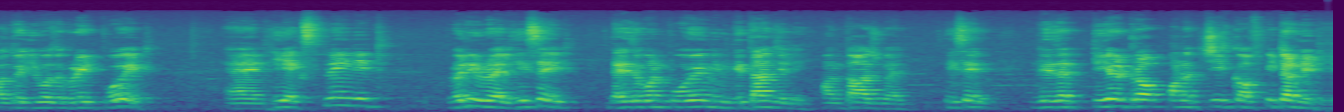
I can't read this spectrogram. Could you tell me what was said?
although he was a great poet and he explained it very well. He said, there is one poem in Gitanjali on Taj Mahal. He said, it is a teardrop on a cheek of eternity.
